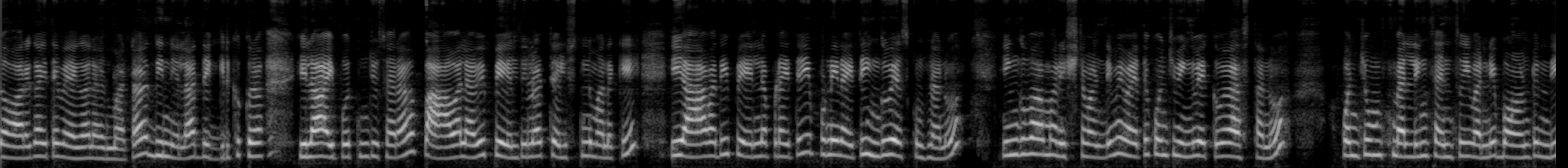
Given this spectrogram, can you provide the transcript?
దోరగా అయితే వేగాలన్నమాట. దీన్ని ఇలా దగ్గరికి ఒక ఇలా అయిపోతుంది చూసారా? ఆవాలు అవి పేలుతున్నట్టు తెలుస్తుంది మనకి. ఈ ఆవది పేలినప్పుడు అయితే ఇప్పుడు నేనైతే ఇంగు వేసుకుంటున్నాను. ఇంగువ మన ఇష్టం అండి. మేమైతే కొంచెం ఇంగువ ఎక్కువ వేస్తాను. కొంచెం స్మెల్లింగ్ సెన్స్ ఇవన్నీ బాగుంటుంది.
